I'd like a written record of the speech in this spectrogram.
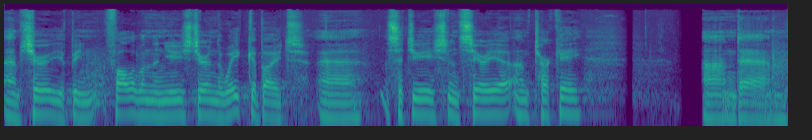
I'm sure you've been following the news during the week about uh, the situation in Syria and Turkey. And um,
